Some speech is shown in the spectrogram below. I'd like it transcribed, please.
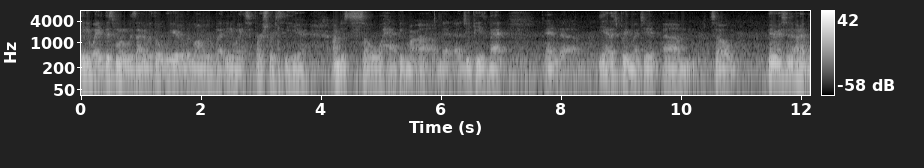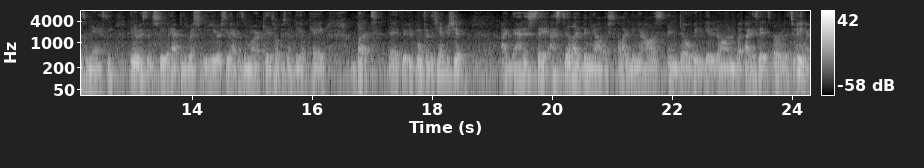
anyway, this one was I know it was a little weird, a little bit longer, but anyway, it's the first race of the year. I'm just so happy uh, that uh, GP is back, and uh, yeah, that's pretty much it. Um, so. Interesting. Oh, that was nasty. Interesting to see what happens the rest of the year. See what happens to Marquez. Hope he's going to be okay. But if you're going for the championship, I gotta say, I still like Vinales. I like Vinales and Dovi to get it on, but like I said, it's early. So anyway,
